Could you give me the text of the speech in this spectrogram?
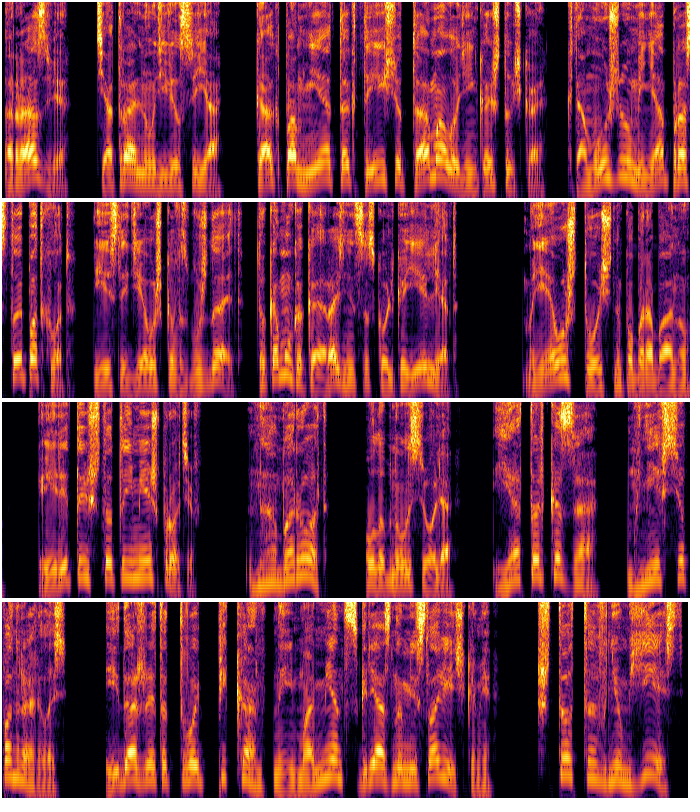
«Разве?» — театрально удивился я. Как по мне, так ты еще та молоденькая штучка. К тому же у меня простой подход. Если девушка возбуждает, то кому какая разница, сколько ей лет? Мне уж точно по барабану. Или ты что-то имеешь против? Наоборот, улыбнулась Оля. Я только за. Мне все понравилось. И даже этот твой пикантный момент с грязными словечками. Что-то в нем есть.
